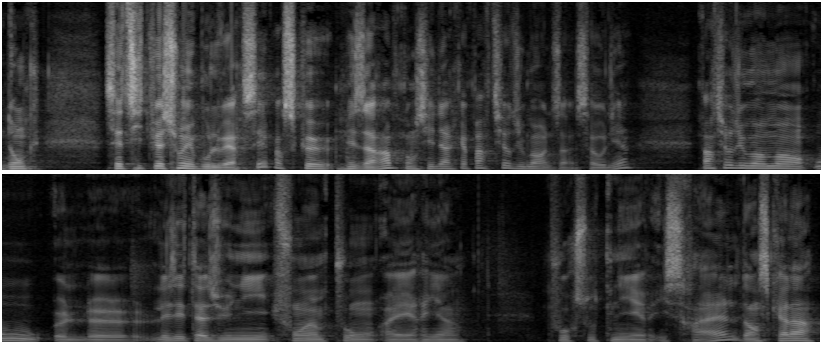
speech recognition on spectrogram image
Donc, cette situation est bouleversée parce que les Arabes considèrent qu'à partir du moment saoudien, à partir du moment où le, les États-Unis font un pont aérien pour soutenir Israël, dans ce cas-là,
